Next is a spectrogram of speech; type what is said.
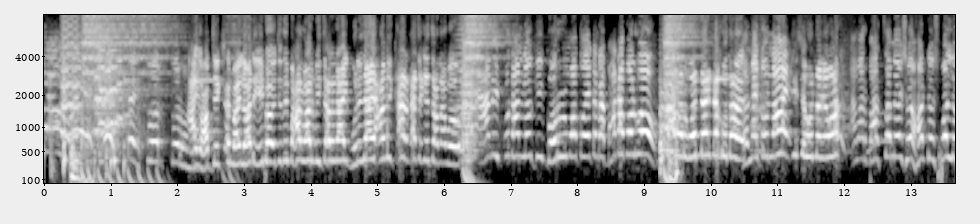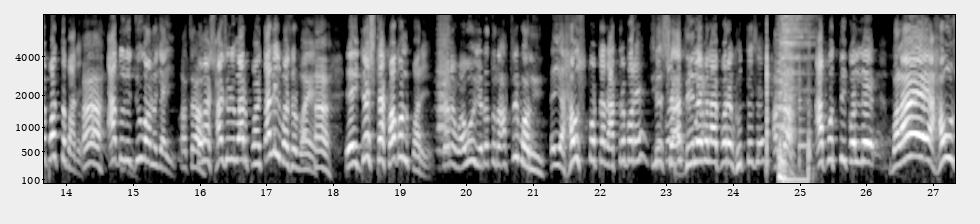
এই তোর তোর অন্য- আই অবজেকশন মাই লর্ড এইভাবে যদি বারবার বিচারে নাই যায় আমি কার কাছে গিয়ে জানাব? আমি প্রধান লোক কি গরুর মতো এখানে বাধা পড়ব। আমার অন্যায়টা কোথায়? নাই তো নয়। কিসে অন্যায় আমার? আমার বাচ্চা মেয়ে সে হট ড্রেস পরলে পড়তে পারে। হ্যাঁ। আধুনিক যুগ অনুযায়ী। আচ্ছা। তোমার শাশুড়ি মার পঁয়তাল্লিশ বছর বয়স। হ্যাঁ। এই ড্রেসটা কখন পরে কেন বাবু এটা তো রাত্রে পরে এই হাউস কোটটা রাত্রে পরে ইয়ে, দিনের বেলায় পরে ঘুরতেছে। আচ্ছা। আপত্তি করলে বলে হাউস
